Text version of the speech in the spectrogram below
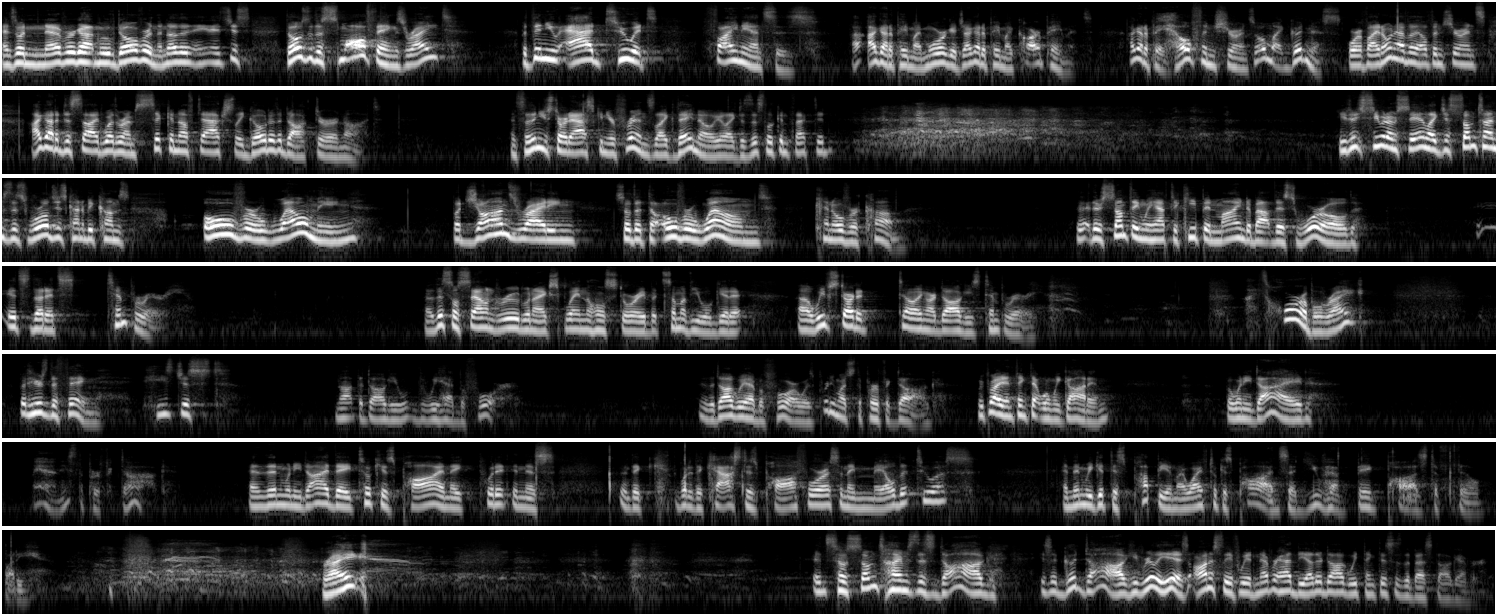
And so it never got moved over. And another, it's just, those are the small things, right? But then you add to it finances. I, I got to pay my mortgage. I got to pay my car payments. I got to pay health insurance. Oh my goodness. Or if I don't have a health insurance, I got to decide whether I'm sick enough to actually go to the doctor or not. And so then you start asking your friends, like they know. You're like, does this look infected? you see what I'm saying? Like, just sometimes this world just kind of becomes overwhelming, but John's writing so that the overwhelmed can overcome. There's something we have to keep in mind about this world it's that it's temporary. Now, this will sound rude when I explain the whole story, but some of you will get it. Uh, we've started telling our dog he's temporary. it's horrible, right? But here's the thing he's just not the dog he, we had before. The dog we had before was pretty much the perfect dog. We probably didn't think that when we got him, but when he died, man, he's the perfect dog. And then when he died, they took his paw and they put it in this, they, what did they cast his paw for us and they mailed it to us? And then we get this puppy, and my wife took his paw and said, You have big paws to fill, buddy. right? And so sometimes this dog is a good dog. He really is. Honestly, if we had never had the other dog, we'd think this is the best dog ever.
